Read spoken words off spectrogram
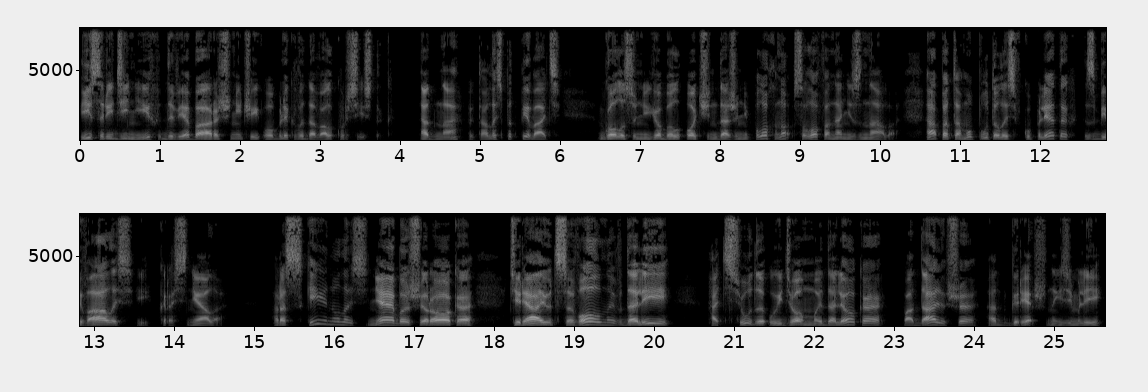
и среди них две барышни, чей облик выдавал курсисток. Одна пыталась подпевать. Голос у нее был очень даже неплох, но слов она не знала, а потому путалась в куплетах, сбивалась и краснела. Раскинулось небо широко, теряются волны вдали, отсюда уйдем мы далеко, подальше от грешной земли.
